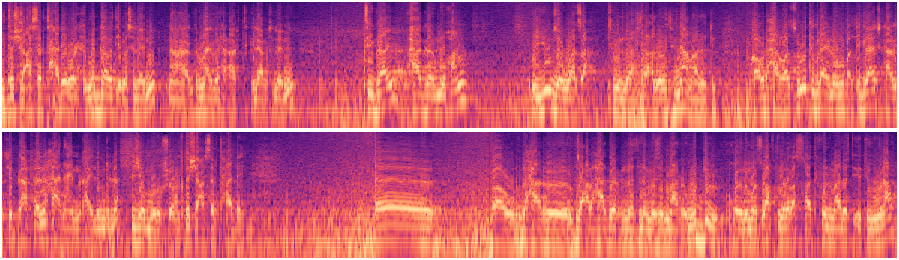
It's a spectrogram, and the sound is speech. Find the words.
211 ወርሒ መጋበት ይመስለኒ ግርማይ በርሀ ኣርትክል መስለኒ ትግራይ ሃገር ምዃን እዩ ዘዋፃ ትብል ኣፍታ ዕለወትና ማለት እዩ። ካብኡ ድሓር ቀፅሉ ትግራይ ሎ ትግራይ ካብ ኢትዮጵያ ፈለኻ ናይ ምርኣይ ልምድለ ትጀምሩ 211 ባው ድሓር ብዛዕባ ሃገርነት ለምዝማር ውድብ ኮይኑ መፅኡ ኣብቲ መረፃ ተሳትፉሉ ማለት እዩ እቲ ውናት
